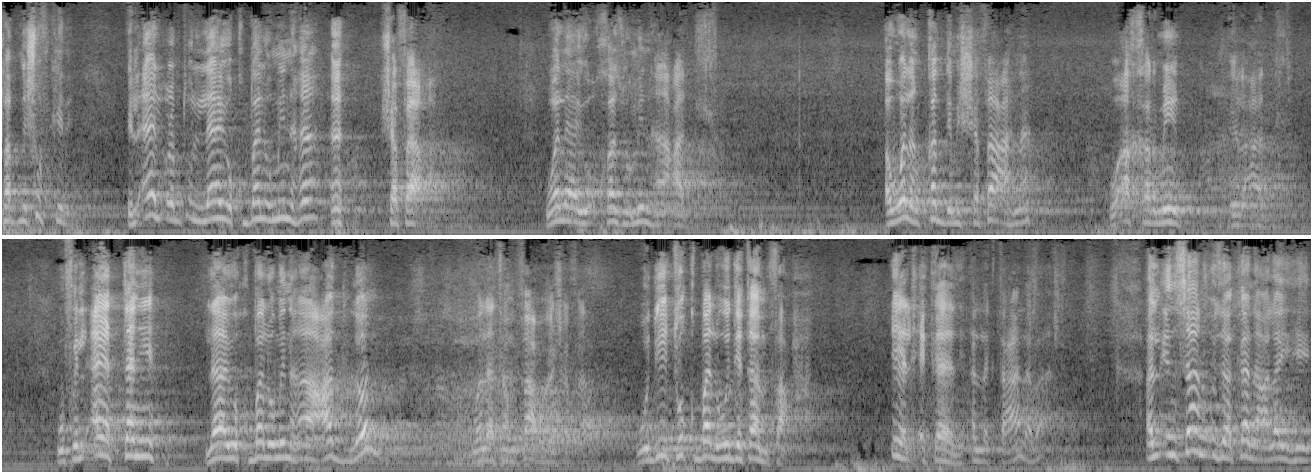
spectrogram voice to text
طب نشوف كده. الآية الأولى بتقول لا يقبل منها شفاعة ولا يؤخذ منها عدل. اولا قدم الشفاعة هنا. وآخر مين؟ العدل. وفي الآية الثانية لا يقبل منها عدل ولا تنفعها شفاعة. ودي تقبل ودي تنفع. إيه الحكاية دي؟ قال لك تعالى بقى. الإنسان إذا كان عليه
